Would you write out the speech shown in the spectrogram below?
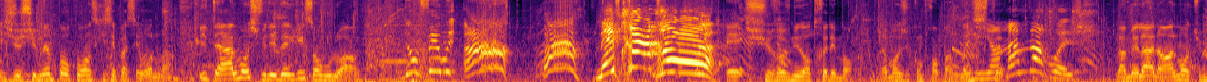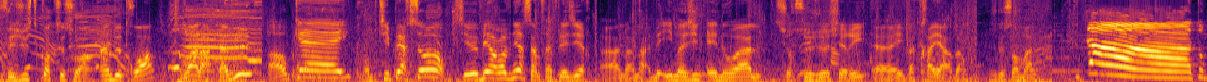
Et je suis même pas au courant de ce qui s'est passé, wallah. Littéralement, je fais des dingueries sans vouloir. hein. Donc fermez Ah Ah Mais frère Et je suis revenu d'entre les morts. Vraiment, je comprends pas. Là, Il y en a marre, wesh. Non mais là normalement tu me fais juste quoi que ce soit. 1, 2, 3. Voilà, t'as vu? Ah, Ok. Mon petit perso, s'il veut bien revenir, ça me ferait plaisir. Ah là là. Mais imagine Enoal sur ce jeu, chérie. Euh, il va tryhard, hein. Je le sens mal. Putain Ton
